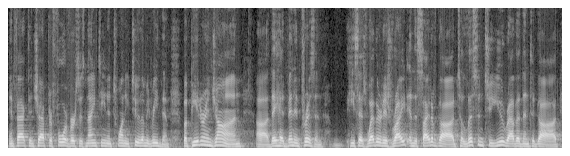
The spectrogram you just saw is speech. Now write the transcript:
In fact, in chapter 4, verses 19 and 22, let me read them. But Peter and John, uh, they had been in prison. He says, Whether it is right in the sight of God to listen to you rather than to God,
